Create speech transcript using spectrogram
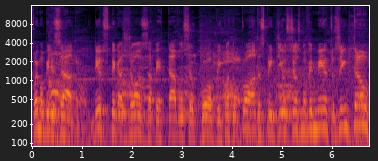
foi mobilizado. Dedos pegajosos apertavam seu corpo enquanto cordas prendiam seus movimentos e então.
